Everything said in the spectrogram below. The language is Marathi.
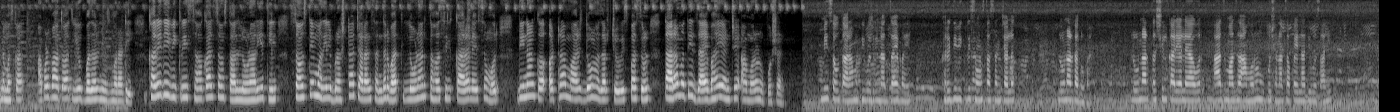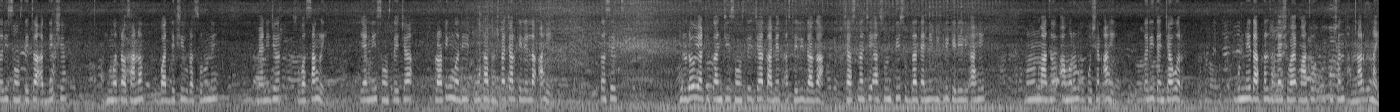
नमस्कार. आपण पाहतो आहात युग बदल न्यूज मराठी. खरेदी विक्री सहकार संस्था लोणार येथील संस्थेमधील भ्रष्टाचारांसंदर्भात लोणार तहसील कार्यालयासमोर दिनांक अठरा मार्च दोन हजार चोवीसपासून तारामती जायभाई यांचे आमरण उपोषण. मी सौ तारामती बद्रीनाथ जायभाई खरेदी विक्री संस्था संचालक लोणार तालुका. लोणार तहसील कार्यालयावर आज माझा आमरण उपोषणाचा पहिला दिवस आहे. तरी संस्थेचा अध्यक्ष हिम्मतराव सानप उपाध्यक्ष युवराज सोनुने मॅनेजर सुभाष सांगळे यांनी संस्थेच्या प्लॉटिंगमध्ये मोठा भ्रष्टाचार केलेला आहे. तसेच हिरडव या ठिकाणची संस्थेच्या ताब्यात असलेली जागा शासनाची असून तीसुद्धा त्यांनी विक्री केलेली आहे. म्हणून माझं आमरण उपोषण आहे. तरी त्यांच्यावर गुन्हे दाखल झाल्याशिवाय माझं उपोषण थांबणार नाही.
